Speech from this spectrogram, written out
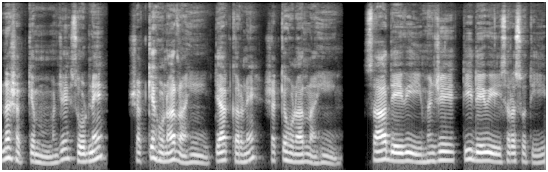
न शक्यम म्हणजे सोडणे शक्य होणार नाही त्याग करणे शक्य होणार नाही. सा देवी म्हणजे ती देवी सरस्वती.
